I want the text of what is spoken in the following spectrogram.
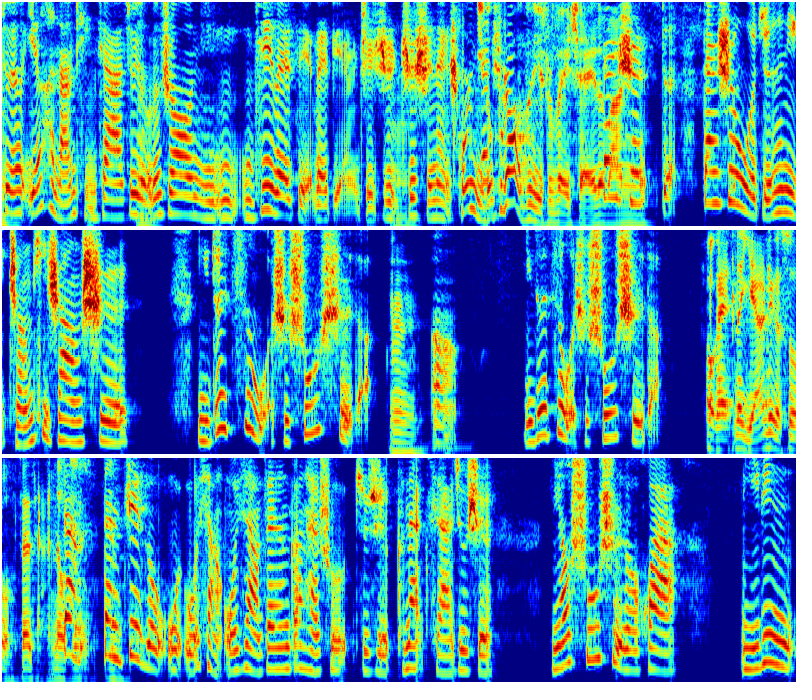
对，也很难评价。就有的时候，你你你既为自己，为别人，只只只是那个什么，或者你都不知道自己是为谁的。但是对，但是我觉得你整体上是，你对自我是舒适的，嗯嗯，你对自我是舒适的。OK，那沿着这个思路再讲。但但这个我我想我想再跟刚才说，就是 connect 起来，就是你要舒适的话，你一定。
